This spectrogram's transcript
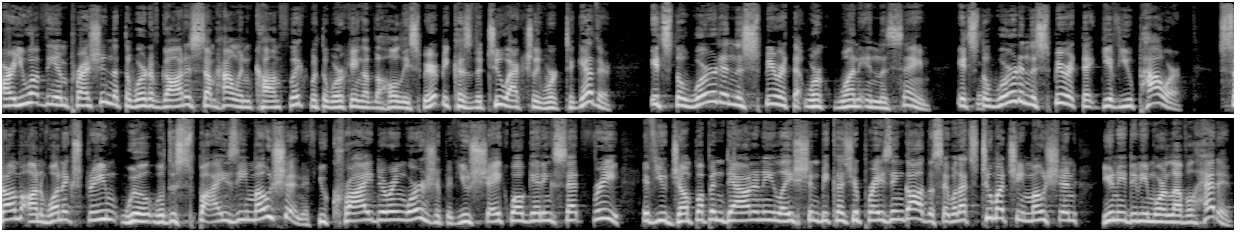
are you of the impression that the word of God is somehow in conflict with the working of the Holy Spirit? Because the two actually work together. It's the word and the spirit that work one in the same. It's the word and the spirit that give you power. Some on one extreme will, will despise emotion. If you cry during worship, if you shake while getting set free, if you jump up and down in elation because you're praising God, they'll say, well, that's too much emotion. You need to be more level headed.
